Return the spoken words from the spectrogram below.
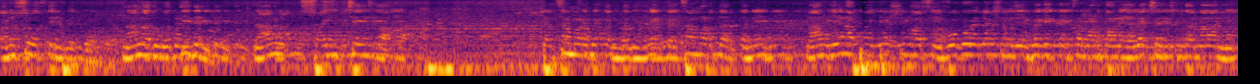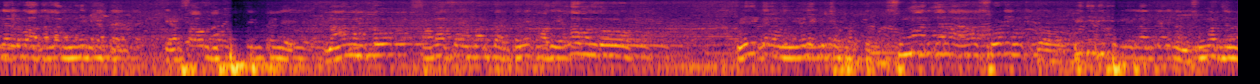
ಕನಸು ಹೊತ್ತಿರಬೇಕು. ನಾನು ಅದು ಒತ್ತಿದ್ದೀನಿ. ನಾನು ಸ್ವ ಇಚ್ಛೆಯಿಂದ ಕೆಲಸ ಮಾಡ್ಬೇಕಂತ ಬಂದಿದ್ದೀನಿ, ಕೆಲಸ ಮಾಡ್ತಾ ಇರ್ತೀನಿ. ನಾನು ಏನಪ್ಪ ಎ ಶ್ರೀನಿವಾಸಿ, ಹೋಗೋ ಎಲೆಕ್ಷನ್ ಇದೆ ಹೇಗೆ ಕೆಲಸ ಮಾಡ್ತಾನೆ ಎಲೆಕ್ಷನ್ ಇರ್ತಾನ ನಿಲ್ಲಲ್ವಾ ಅದೆಲ್ಲ ಮುಂದಿನ ಕತೆ. ಎರಡ್ ಸಾವಿರದ ಇಪ್ಪತ್ತೆಂಟರಲ್ಲಿ ನಾನಂತೂ ಸಮಾಜ ಸೇವೆ ಮಾಡ್ತಾ ಇರ್ತೀನಿ. ಅದು ಎಲ್ಲ ಒಂದು ವೇದಿಕೆ ನಾನು ಹೇಳಕ್ಕೆ ಇಷ್ಟಪಡ್ತೀನಿ. ಸುಮಾರು ಜನ ಸೋಡಿ ಬೀದಿ ದೀಪಗಳಿಲ್ಲ ಅಂತೇಳಿ ನಾನು ಸುಮಾರು ಜನ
